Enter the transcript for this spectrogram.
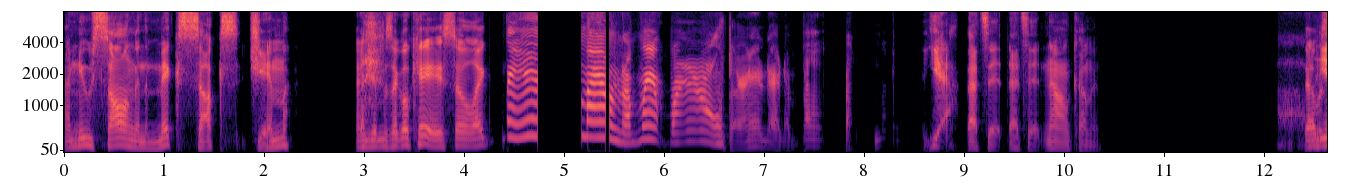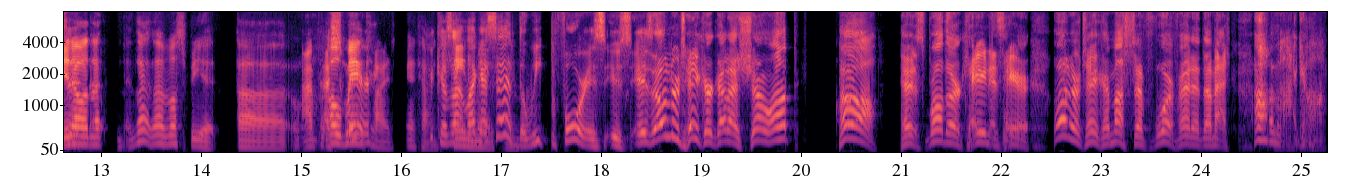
a new song and the mix sucks, Jim. And Jim was like, okay, so like, yeah, that's it, that's it. Now I'm coming. that was you know that, that that must be it. Uh, I- I oh, swear. mankind, mankind. Because I, like and I said, the week before is is is Undertaker gonna show up? Oh, his brother Kane is here. Undertaker must have forfeited the match. Oh my god,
